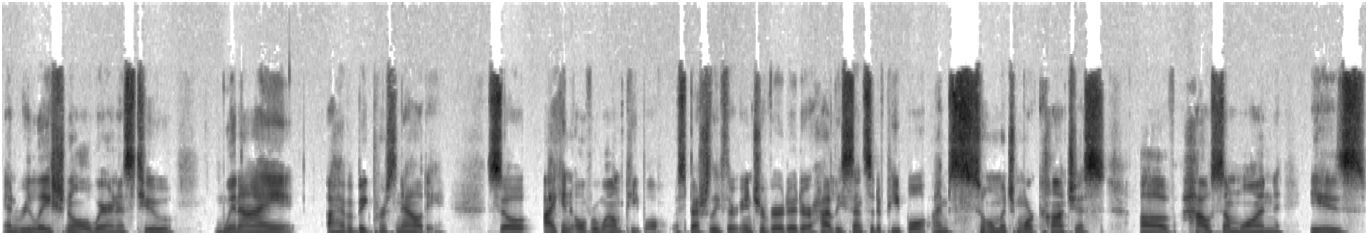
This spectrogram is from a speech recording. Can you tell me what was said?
and relational awareness too. When I I have a big personality, so I can overwhelm people, especially if they're introverted or highly sensitive people. I'm so much more conscious of how someone is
